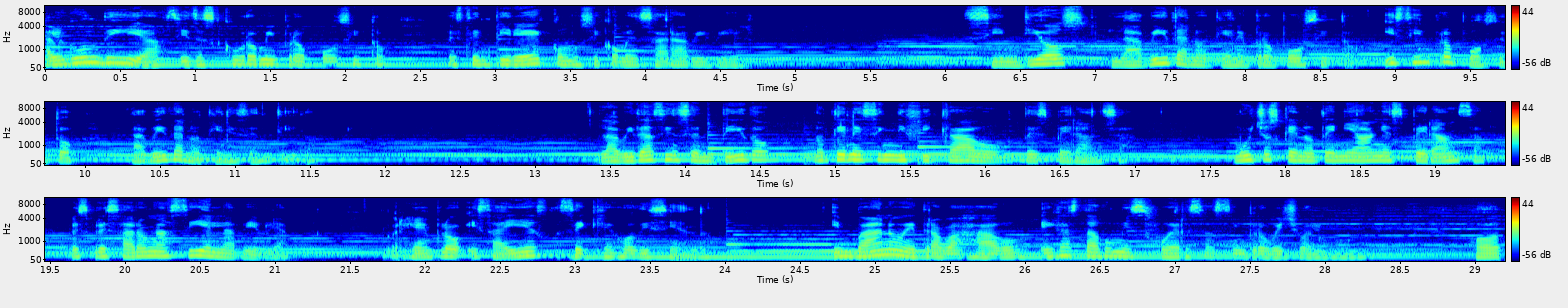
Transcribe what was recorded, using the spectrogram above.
Algún día, si descubro mi propósito, me sentiré como si comenzara a vivir. Sin Dios, la vida no tiene propósito y sin propósito, la vida no tiene sentido. La vida sin sentido no tiene significado de esperanza. Muchos que no tenían esperanza lo expresaron así en la Biblia. Por ejemplo, Isaías se quejó diciendo, En vano he trabajado, he gastado mis fuerzas sin provecho alguno. Jod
